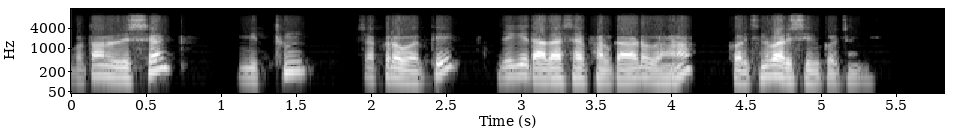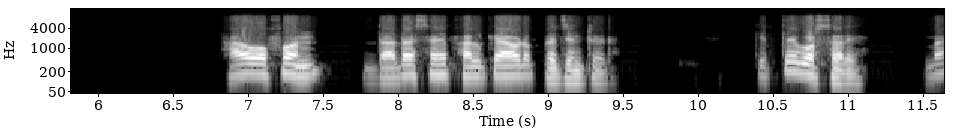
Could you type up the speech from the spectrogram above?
বর্তমান রিসেন্ট মিথুন চক্রবর্তী যিনি দাদা সাহেব ফালকে আওয়ার্ড গ্রহণ করেছেন বা রিসিভ করেছেন হাউ অফন দাদা সাহেব ফালকে আওয়ার্ড প্রেজেন্টেড কেতে বর্ষরে বা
